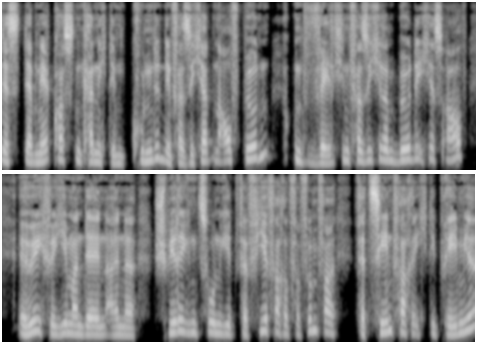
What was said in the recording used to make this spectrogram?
des, der Mehrkosten kann ich dem Kunden, dem Versicherten aufbürden und welchen Versicherern bürde ich es auf? Erhöhe ich für jemanden, der in einer schwierigen Zone geht, vervierfache, verfünffache, verzehnfache ich die Prämie?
